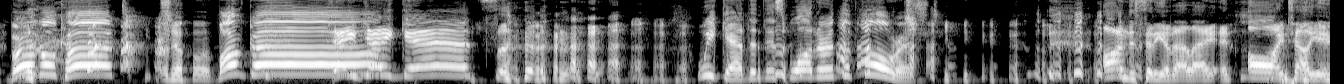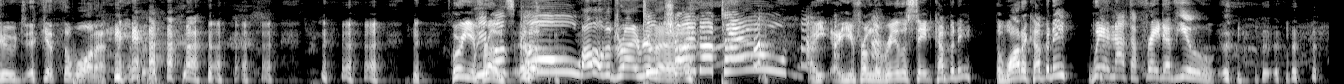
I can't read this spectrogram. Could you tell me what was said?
Burgle cut! No, Bonka! JJ Gittes we gathered this water in the forest. on the city of LA, and oh, I tell you who d- gets the water. who are you we from must go Follow the dry river. to river. Chinatown. Are you, are you from the real estate company? The water company? We're not afraid of you.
